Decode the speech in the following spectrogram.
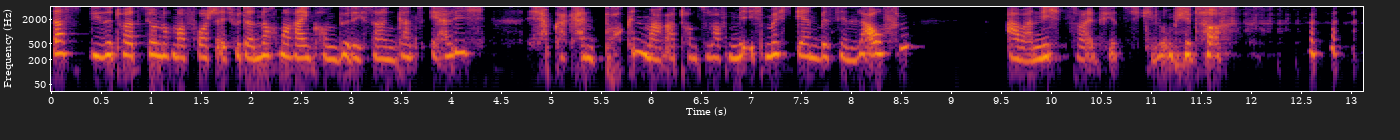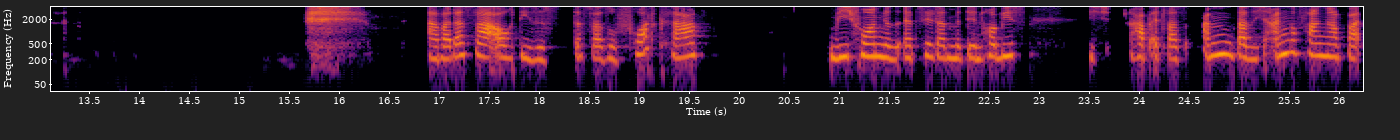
das, die Situation nochmal vorstelle, ich würde da nochmal reinkommen, würde ich sagen, ganz ehrlich, ich habe gar keinen Bock, einen Marathon zu laufen. Ich möchte gern ein bisschen laufen, aber nicht 42 Kilometer. aber das war auch dieses, das war sofort klar, wie ich vorhin erzählt habe mit den Hobbys. Ich habe etwas an, was ich angefangen habe, war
